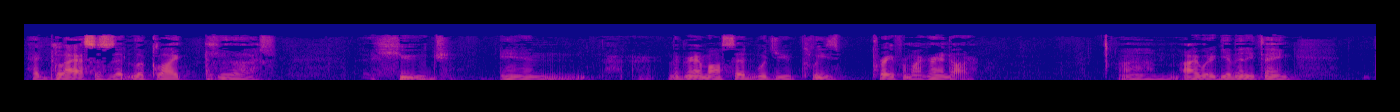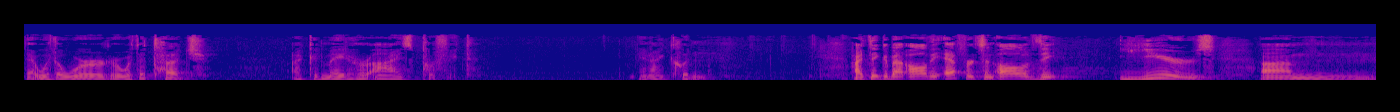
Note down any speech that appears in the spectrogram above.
Had glasses that looked like, gosh, huge and the grandma said, Would you please pray for my granddaughter? Um, I would have given anything that with a word or with a touch, I could made her eyes perfect. And I couldn't. I think about all the efforts and all of the years um,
